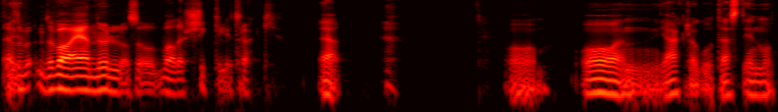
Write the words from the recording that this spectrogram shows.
Det var 1-0, og så var det skikkelig trøkk. Ja. Og, og, en jækla god test inn mot,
